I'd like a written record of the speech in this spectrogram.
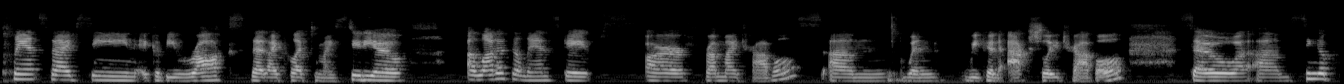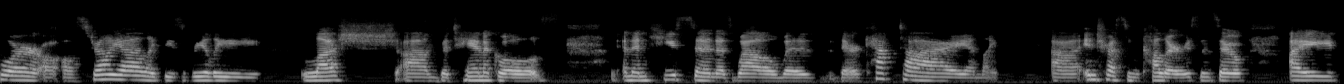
plants that I've seen, it could be rocks that I collect in my studio. A lot of the landscapes are from my travels um, when we could actually travel. So, um, Singapore, Australia, like these really lush um, botanicals. And then Houston as well with their cacti and like uh, interesting colors. And so I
